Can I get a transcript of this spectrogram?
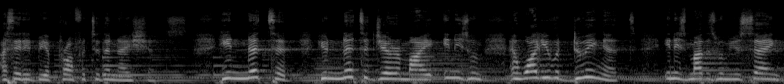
I said he'd be a prophet to the nations. He knitted, you knitted Jeremiah in his womb. And while you were doing it in his mother's womb, you're saying,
